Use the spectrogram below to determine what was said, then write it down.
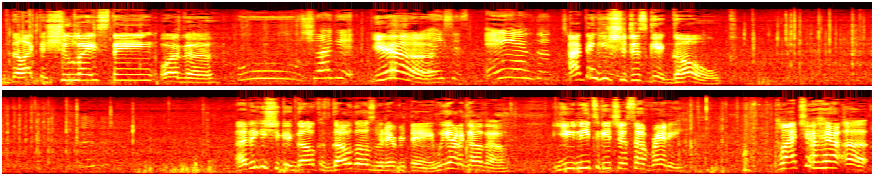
the like the shoelace thing or the Ooh, should I get yeah? laces and the? I think you should just get gold. I think you should get go because go goes with everything. We gotta go though. You need to get yourself ready. Plait your hair up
